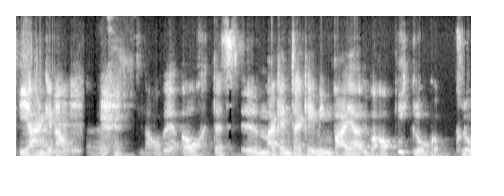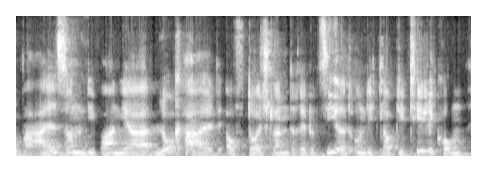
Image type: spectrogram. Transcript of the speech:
Ja, genau. Äh, okay. Ich glaube auch, dass Magenta Gaming war ja überhaupt nicht glo global, sondern die waren ja lokal auf Deutschland reduziert. Und ich glaube, die Telekom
